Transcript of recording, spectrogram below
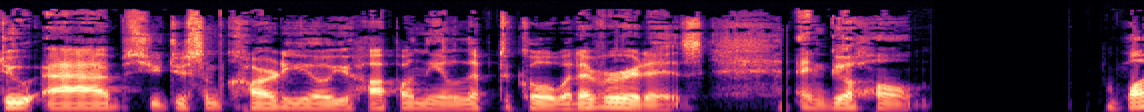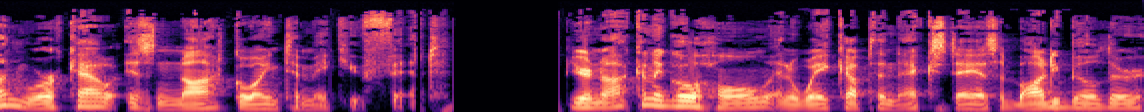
do abs, you do some cardio, you hop on the elliptical, whatever it is, and go home. One workout is not going to make you fit. You're not going to go home and wake up the next day as a bodybuilder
